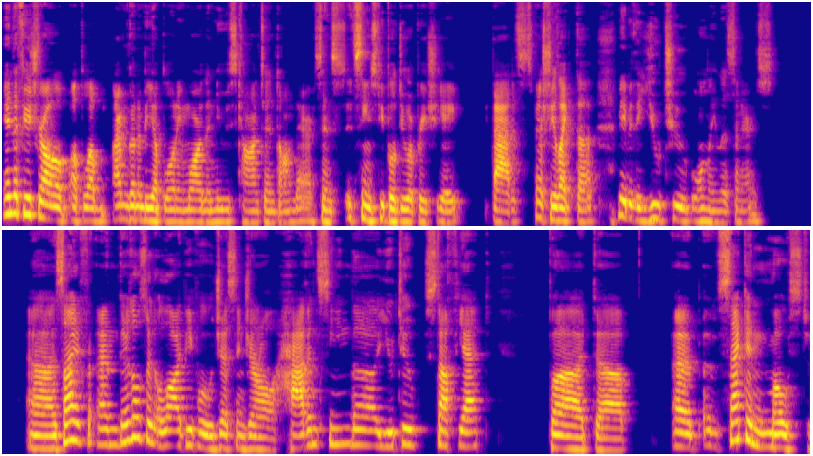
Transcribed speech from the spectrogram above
in the future, I'll upload. I'm going to be uploading more of the news content on there since it seems people do appreciate that, especially like the maybe the YouTube only listeners. Uh, aside from, and there's also a lot of people who just in general haven't seen the YouTube stuff yet. But uh, uh, second most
